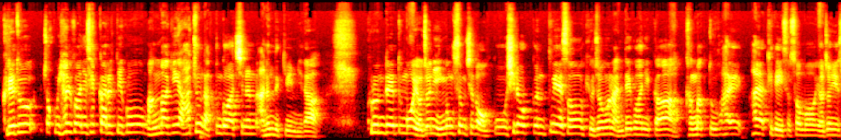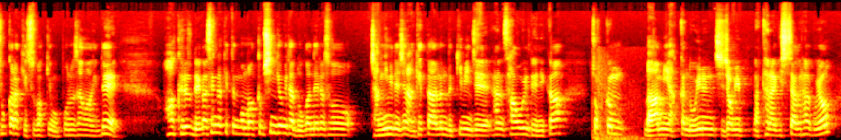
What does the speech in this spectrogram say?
그래도 조금 혈관이 색깔을 띠고 망막이 아주 나쁜 것 같지는 않은 느낌입니다. 그런데도 뭐 여전히 인공수정체도 없고 시력은 뿌에서 교정은 안 되고 하니까 각막도 하얗, 게 돼 있어서 뭐 여전히 손가락 개수밖에 못 보는 상황인데 아 그래도 내가 생각했던 것만큼 신경이 다 녹아내려서 장님이 되진 않겠다는 느낌이 이제 한 4, 5일 되니까 조금 마음이 약간 놓이는 지점이 나타나기 시작을 하고요.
